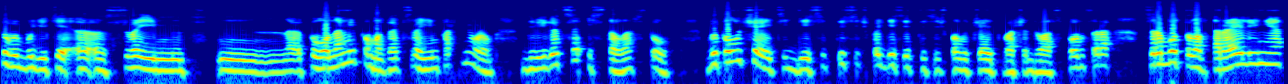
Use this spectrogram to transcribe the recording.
то вы будете э, своими э, клонами помогать своим партнерам двигаться из стола в стол. Вы получаете 10 тысяч, по 10 тысяч получают ваши два спонсора. Сработала вторая линия,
